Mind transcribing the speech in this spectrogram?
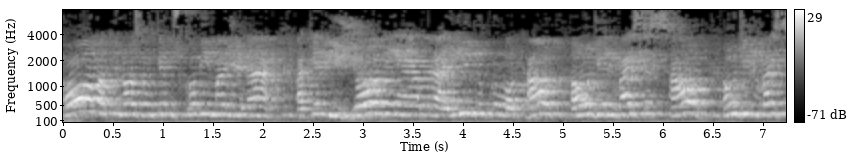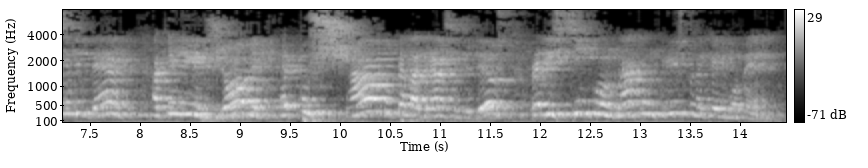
forma que nós não temos como imaginar. Aquele jovem é atraído para o local onde ele vai ser salvo, onde ele vai ser liberto. Aquele jovem é puxado pela graça de Deus para ele se encontrar com Cristo naquele momento.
